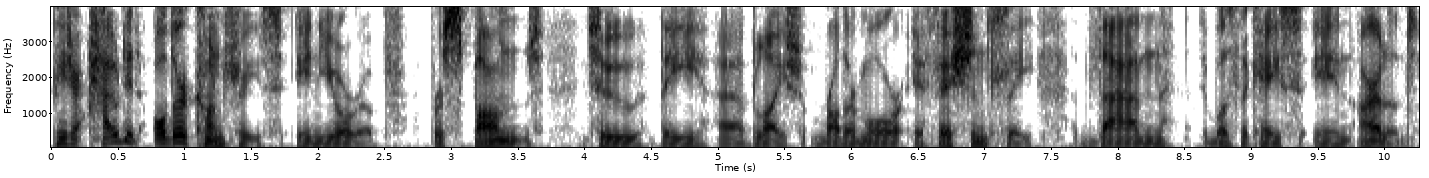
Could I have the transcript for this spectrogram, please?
Peter, how did other countries in Europe respond to the uh, blight rather more efficiently than was the case in Ireland.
